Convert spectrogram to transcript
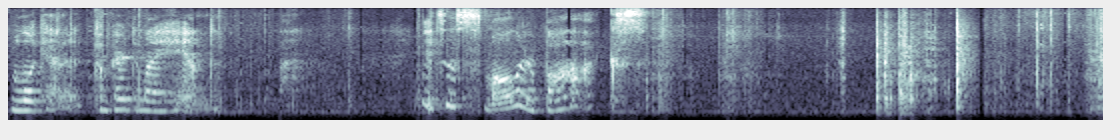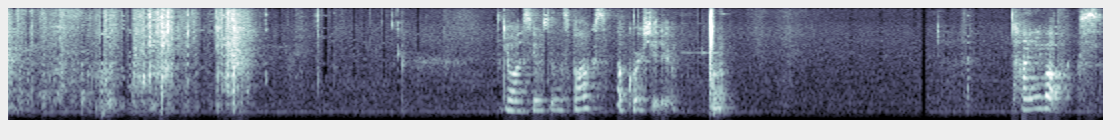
Look at it compared to my hand. It's a smaller box. Do you want to see what's in this box? Of course you do. Tiny box.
